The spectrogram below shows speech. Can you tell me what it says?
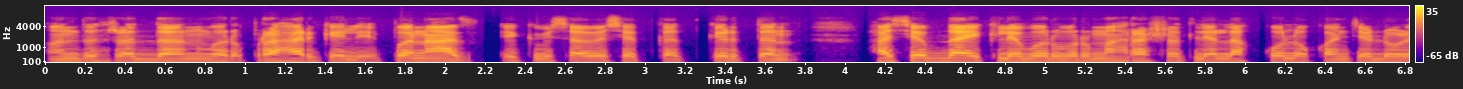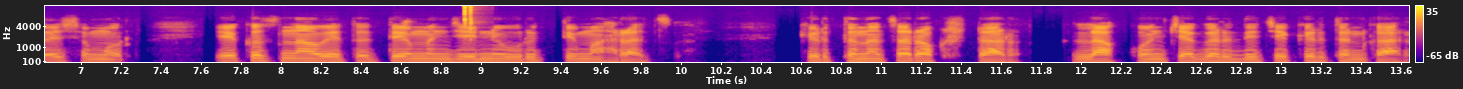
अंधश्रद्धांवर प्रहार केले. पण आज एकविसाव्या शतकात कीर्तन हा शब्द ऐकल्याबरोबर महाराष्ट्रातल्या लाखो लोकांच्या डोळ्यासमोर एकच नाव येतं ते म्हणजे निवृत्ती महाराज. कीर्तनाचा रॉकस्टार लाखोंच्या गर्दीचे कीर्तनकार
